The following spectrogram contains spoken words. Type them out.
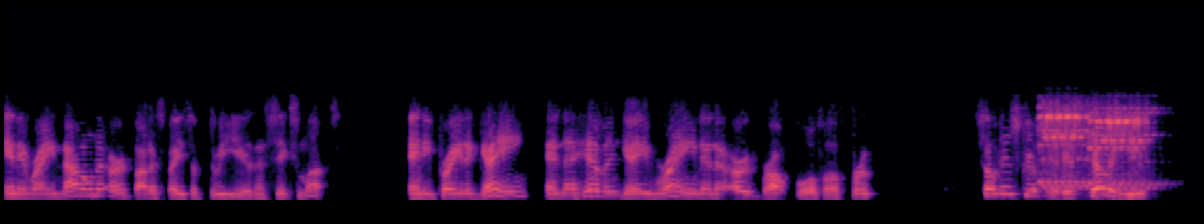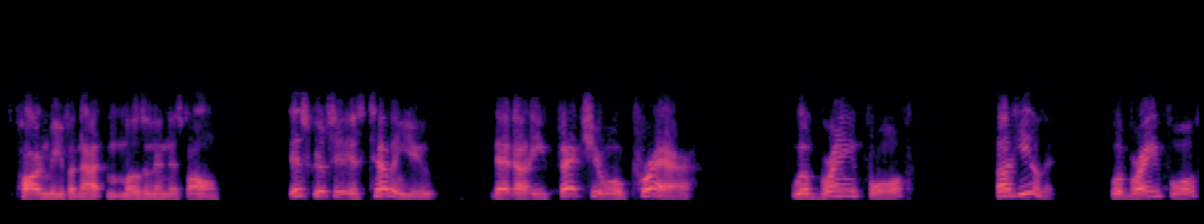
And it rained not on the earth by the space of three years and six months. And he prayed again, and the heaven gave rain, and the earth brought forth her fruit. So this scripture is telling you, pardon me for not muzzling this phone, this scripture is telling you that an effectual prayer will bring forth a healing, will bring forth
